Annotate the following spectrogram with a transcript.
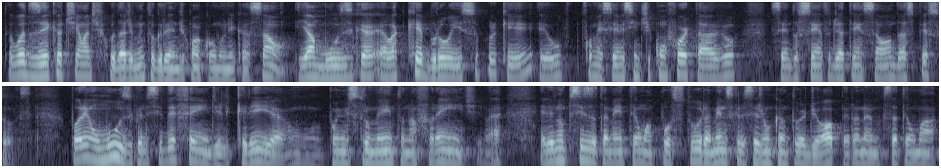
Então, eu vou dizer que eu tinha uma dificuldade muito grande com a comunicação e a música, ela quebrou isso porque eu comecei a me sentir confortável sendo o centro de atenção das pessoas. Porém, um músico, ele se defende, ele cria, um, põe um instrumento na frente, né? ele não precisa também ter uma postura, a menos que ele seja um cantor de ópera, né? não precisa ter uma,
